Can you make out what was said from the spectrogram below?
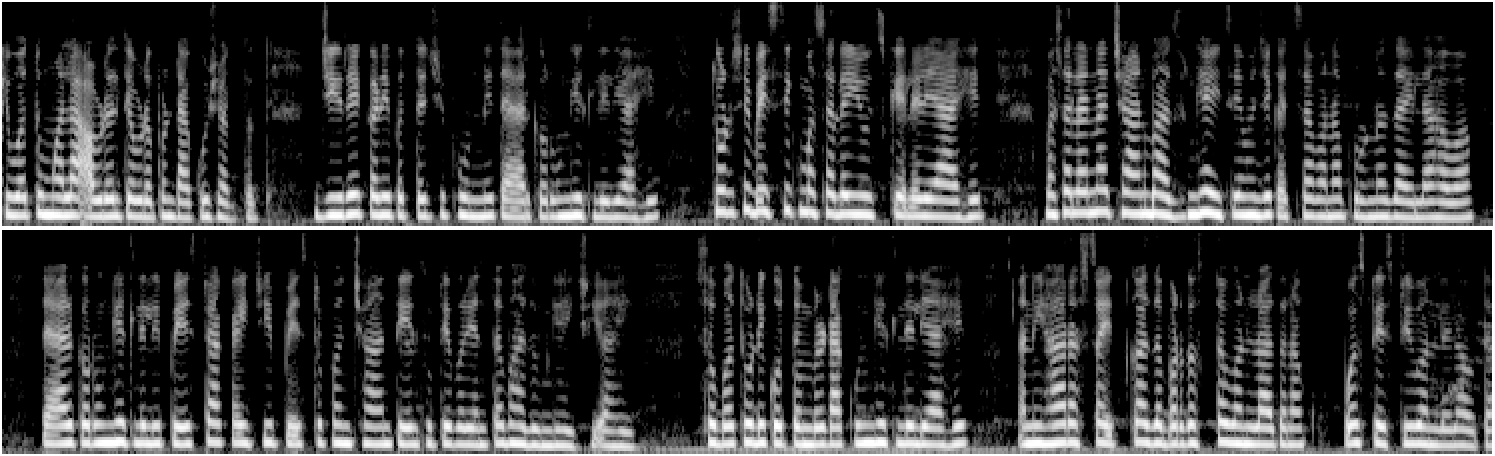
किंवा तुम्हाला आवडेल तेवढं पण टाकू शकतात. जिरे कढीपत्त्याची फोडणी तयार करून घेतलेली आहे. थोडेसे बेसिक मसाले यूज केलेले आहेत. मसाल्यांना छान भाजून घ्यायचे म्हणजे कच्चापणा पूर्ण जायला हवा. तयार करून घेतलेली पेस्ट टाकायची. पेस्ट पण छान तेल सुटेपर्यंत भाजून घ्यायची आहे. सोबत थोडी कोथिंबीर टाकून घेतलेली आहे. आणि हा रस्सा इतका जबरदस्त बनला होता ना खूपच टेस्टी बनलेला होता.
